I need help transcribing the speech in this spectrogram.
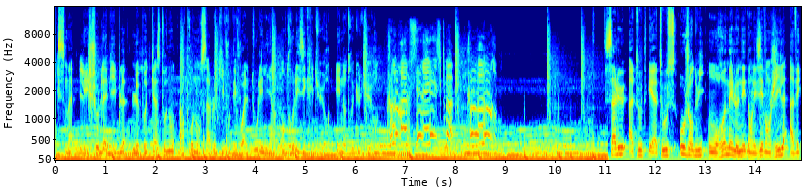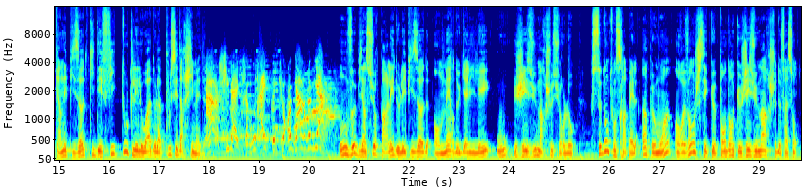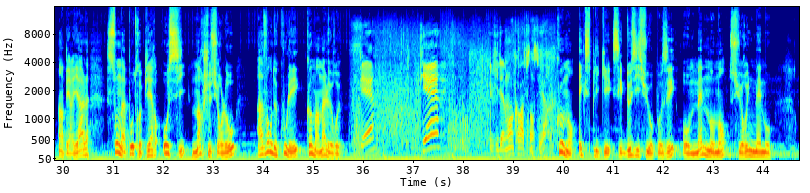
Exme, les shows de la Bible, le podcast au nom imprononçable qui vous dévoile tous les liens entre les Écritures et notre culture. Cours Salut à toutes et à tous, aujourd'hui on remet le nez dans les évangiles avec un épisode qui défie toutes les lois de la poussée d'Archimède. Archimède, je voudrais que tu regardes bien. On veut bien sûr parler de l'épisode en mer de Galilée où Jésus marche sur l'eau. Ce dont on se rappelle un peu moins, en revanche, c'est que pendant que Jésus marche de façon impériale, son apôtre Pierre aussi marche sur l'eau avant de couler comme un malheureux. Pierre? Pierre? Évidemment encore absent celui-là. Comment expliquer ces deux issues opposées au même moment sur une même eau?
